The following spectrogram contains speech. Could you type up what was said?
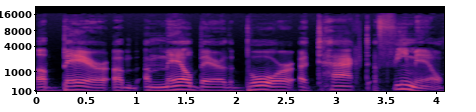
a bear, a, a male bear, the boar attacked a female,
